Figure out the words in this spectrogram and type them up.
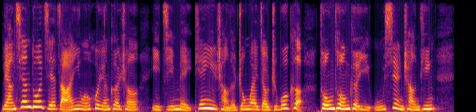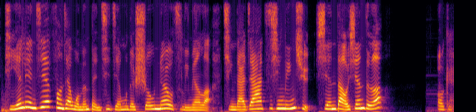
两千多节早安英文会员课程以及每天一场的中外教直播课，通通可以无限畅听。体验链接放在我们本期节目的 show notes 里面了，请大家自行领取，先到先得。Okay,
